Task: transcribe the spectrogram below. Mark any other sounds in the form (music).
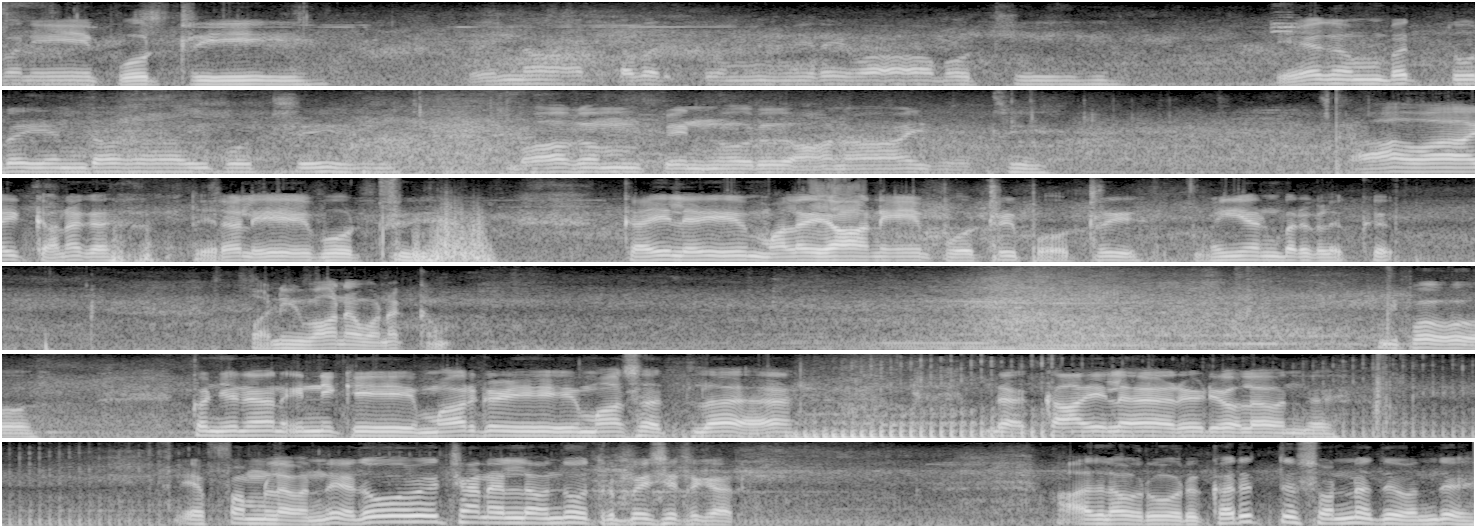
சிவனே போற்றி. என்னாட்டவர்க்கும் இறைவா போற்றி. ஏகம்பத்துறை என்றாய் போற்றி. பாகம் பெண்ணொரு ஆனாய் போற்றி. ஆவாய் கனக திரளே போற்றி. கைலை மலையானே போற்றி போற்றி. மெய்யன்பர்களுக்கு பணிவான வணக்கம். இப்போது கொஞ்ச நேரம் இன்றைக்கி மார்கழி மாதத்தில் இந்த காலையில் ரேடியோவில் வந்து எஃப்எம்மில் வந்து ஏதோ ஒரு சேனலில் வந்து ஒருத்தர் பேசிகிட்டு இருக்கார் அதில் அவர் ஒரு கருத்து சொன்னது வந்து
